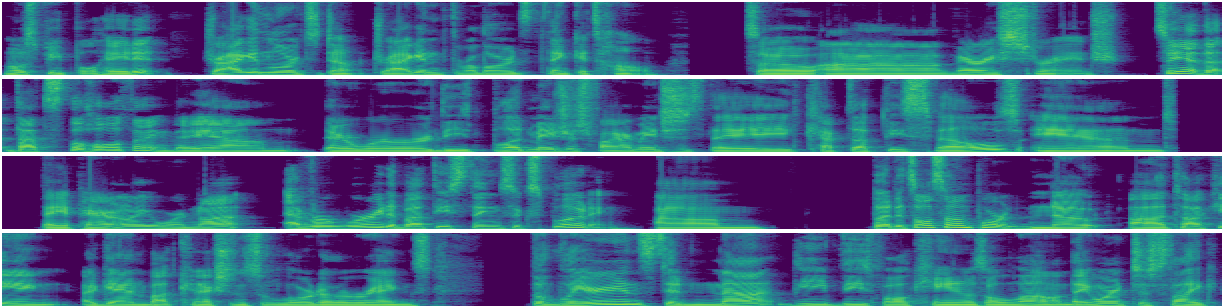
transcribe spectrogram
Most people hate it. Dragon lords don't. Dragon lords think it's home. So uh very strange. So yeah, that, that's the whole thing. They um there were these blood mages, fire mages, they kept up these spells and they apparently were not ever worried about these things exploding. Um but it's also important to note, uh, talking again about connections to Lord of the Rings, the Valyrians did not leave these volcanoes alone. They weren't just like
